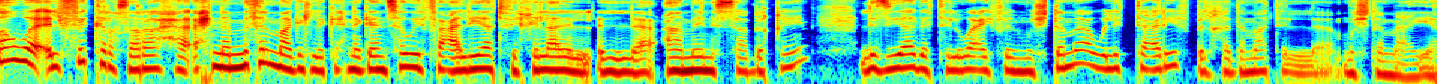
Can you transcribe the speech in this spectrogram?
هو الفكرة صراحة إحنا مثل ما قلت لك إحنا قاعد نسوي فعاليات في خلال ال- العامين السابقين لزيادة الوعي في المجتمع وللتعريف بالخدمات المجتمعية.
